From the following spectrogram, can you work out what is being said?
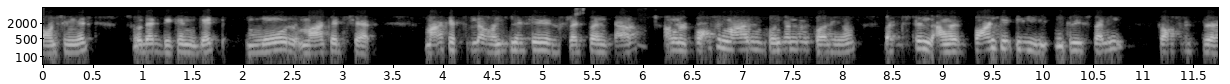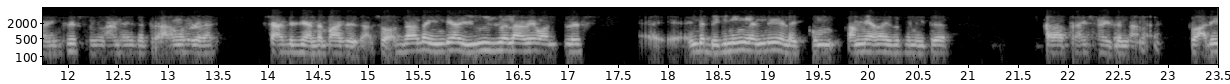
launching it so that they can get more market share market ஃபுல்லாக ஒன் பிளஸே செலக்ட் பண்ணிட்டா அவங்களோட ப்ராஃபிட் மார்ஜின் கொஞ்சம் தான் குறையும் பட் ஸ்டில் அவங்க குவான்டிட்டி இன்க்ரீஸ் பண்ணி ப்ராஃபிட் இன்க்ரீஸ் பண்ணலான்னு அவங்களோட ஸ்ட்ராட்டஜி அந்த மாதிரி தான். ஸோ அதனால தான் இந்தியா யூஸ்வலாகவே ஒன் பிளஸ் இந்த பிகினிங்ல இருந்தே லைக் கம்மியா தான் இது பண்ணிட்டு ப்ரைஸ் ஆகிட்டு இருந்தாங்க. ஸோ அதே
